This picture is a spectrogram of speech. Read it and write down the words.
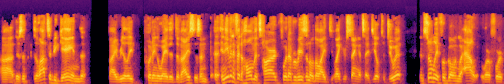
uh, there's, a, there's a lot to be gained by really putting away the devices. And, and even if at home it's hard for whatever reason, although I, like you're saying, it's ideal to do it. And certainly if we're going out or if we're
